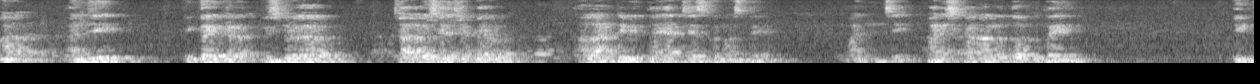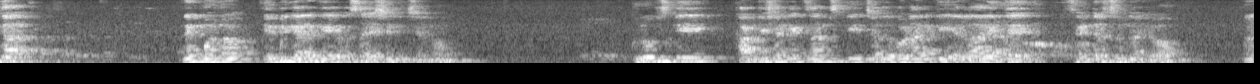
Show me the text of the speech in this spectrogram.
మన అంజి ఇంకా ఇక్కడ కృష్ణుడు గారు చాలా విషయాలు చెప్పారు. అలాంటివి తయారు చేసుకుని వస్తే మంచి పరిష్కారాలు దొరుకుతాయి. ఇంకా నేను మొన్న ఎంపీ గారికి ఒక సజెషన్ ఇచ్చాను. గ్రూప్స్కి కాంపిటీషన్ ఎగ్జామ్స్కి చదువుకోవడానికి ఎలా అయితే సెంటర్స్ ఉన్నాయో మన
